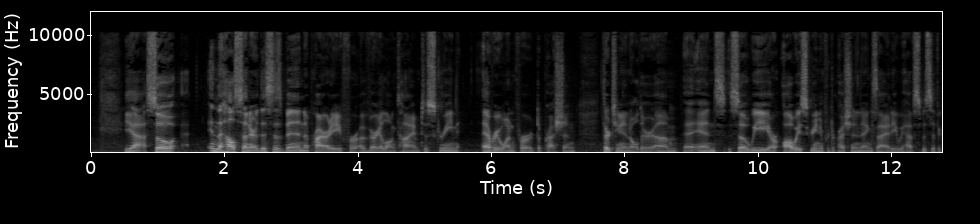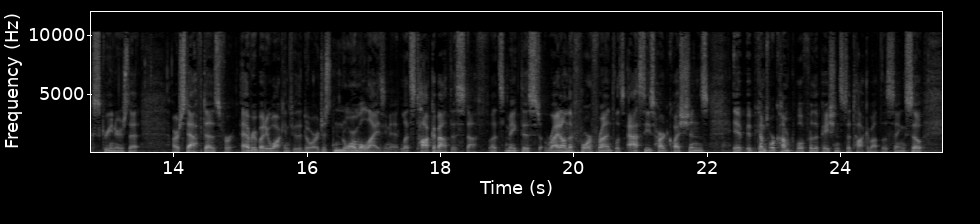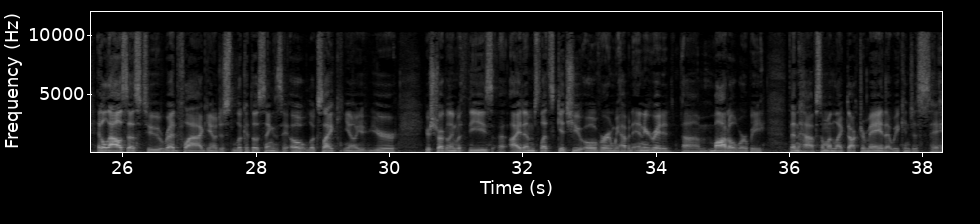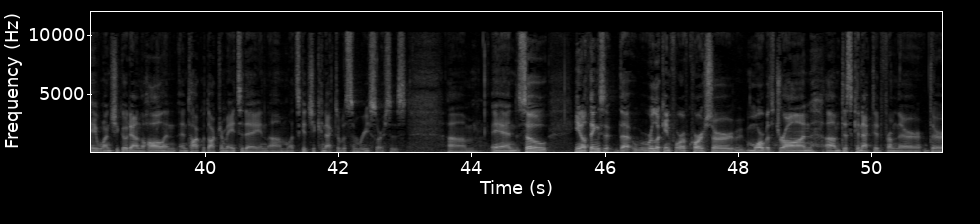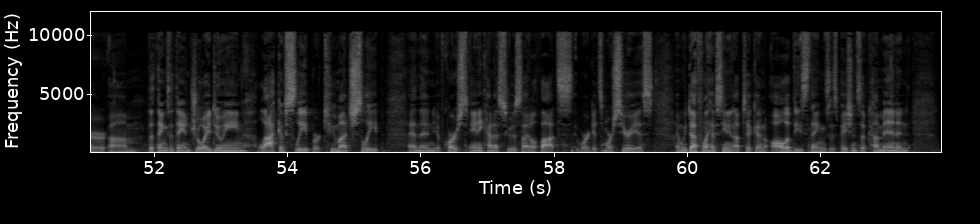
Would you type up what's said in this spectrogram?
Yeah. So in the health center, this has been a priority for a very long time to screen everyone for depression 13 and older. Um, and so we are always screening for depression and anxiety. We have specific screeners that our staff does for everybody walking through the door, just normalizing it. Let's talk about this stuff. Let's make this right on the forefront. Let's ask these hard questions. It, it, becomes more comfortable for the patients to talk about those things. So it allows us to red flag, you know, just look at those things and say, oh, looks like, you know, you're you're struggling with these uh, items. Let's get you over. And we have an integrated um, model where we then have someone like Dr. May that we can just say, hey, why don't you go down the hall and, and talk with Dr. May today? And um, let's get you connected with some resources. Um, and so, you know, things that, that, we're looking for, of course, are more withdrawn, um, disconnected from their their um, the things that they enjoy doing, lack of sleep or too much sleep, and then, of course, any kind of suicidal thoughts where it gets more serious. And we definitely have seen an uptick in all of these things as patients have come in, and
